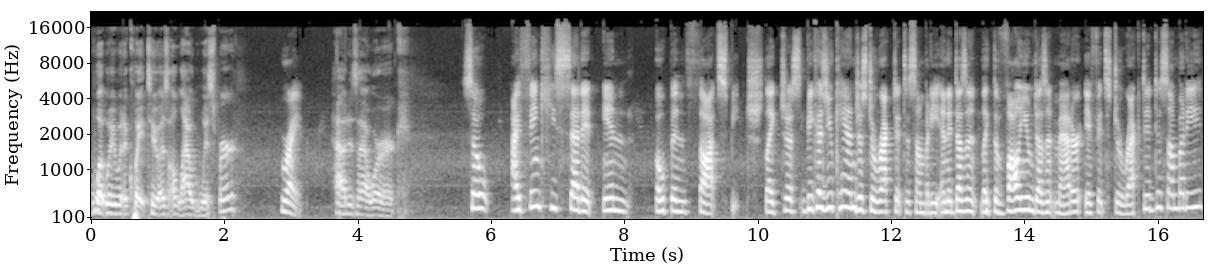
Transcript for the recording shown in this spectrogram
what we would equate to as a loud whisper. Right. How does that work? So I think he said it in open thought speech. Like just because you can just direct it to somebody and it doesn't like the volume doesn't matter if it's directed to somebody.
